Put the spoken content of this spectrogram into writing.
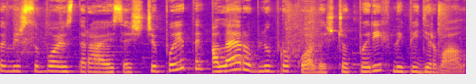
між собою стараюся щепити, але роблю проколи, щоб пиріг не підірвало.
